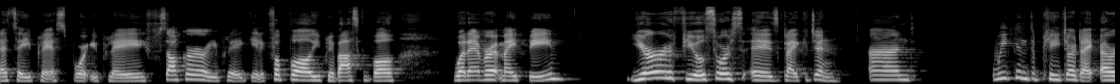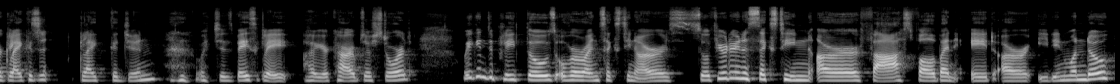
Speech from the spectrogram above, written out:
Let's say you play a sport you play soccer or you play gaelic football you play basketball whatever it might be your fuel source is glycogen. And we can deplete our di- our glycogen glycogen, which is basically how your carbs are stored. We can deplete those over around 16 hours. So if you're doing a 16 hour fast followed by an 8 hour eating window,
